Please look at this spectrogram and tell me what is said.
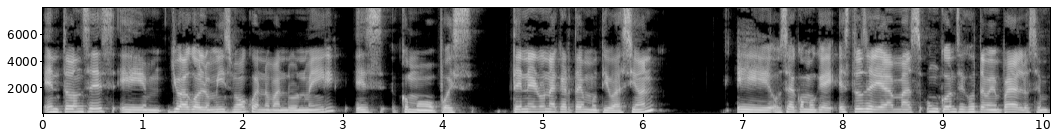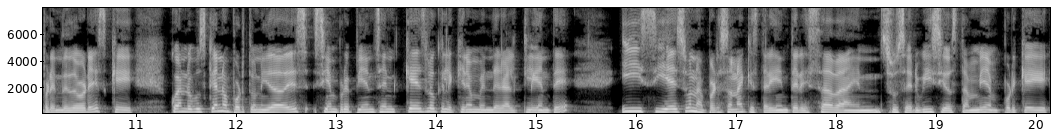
Entonces, em, yo hago lo mismo cuando mando un mail, es como pues tener una carta de motivación Eh, o sea, como que esto sería más un consejo también para los emprendedores que cuando busquen oportunidades siempre piensen qué es lo que le quieren vender al cliente y si es una persona que estaría interesada en sus servicios también, porque,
